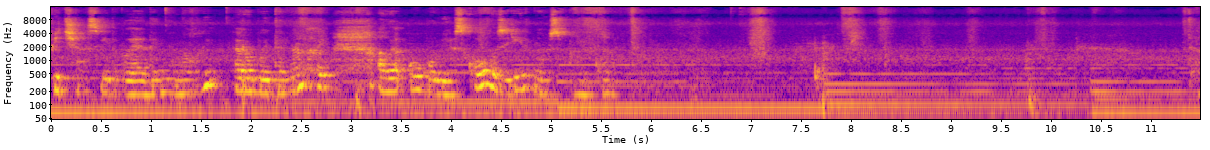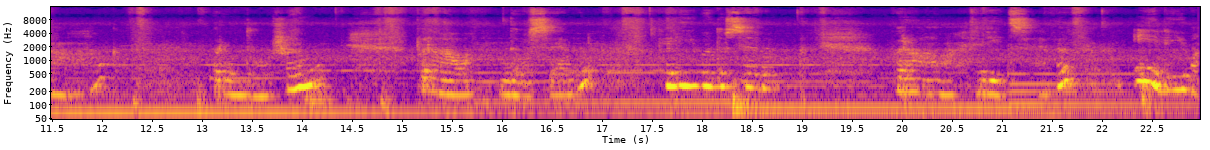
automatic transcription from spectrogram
під час відведення ноги, робити нахил, але обов'язково з рівною спинкою. Так, продовжуємо. Права до себе, ліва до себе, права від себе і ліва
